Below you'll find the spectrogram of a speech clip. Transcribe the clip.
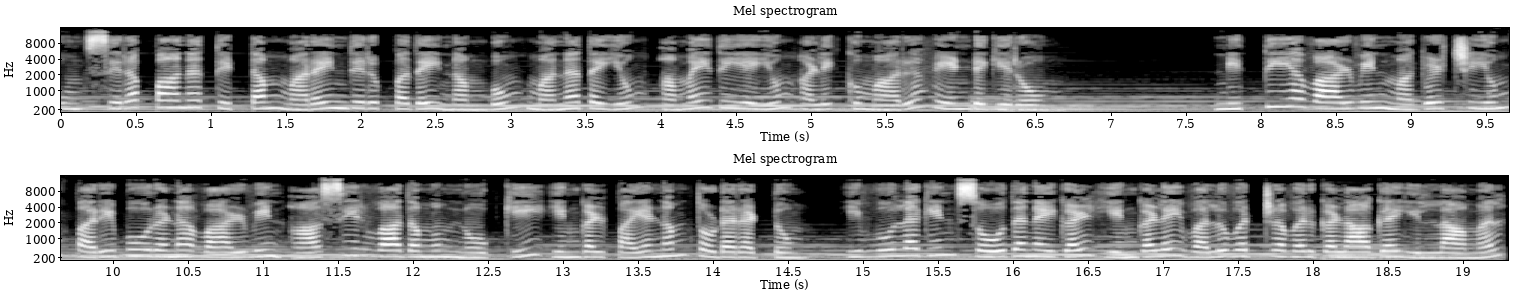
உம் சிறப்பான திட்டம் மறைந்திருப்பதை நம்பும் மனதையும் அமைதியையும் அளிக்குமாறு வேண்டுகிறோம். நித்திய வாழ்வின் மகிழ்ச்சியும் பரிபூரண வாழ்வின் ஆசீர்வாதமும் நோக்கி எங்கள் பயணம் தொடரட்டும். இவ்வுலகின் சோதனைகள் எங்களை வலுவற்றவர்களாக இல்லாமல்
